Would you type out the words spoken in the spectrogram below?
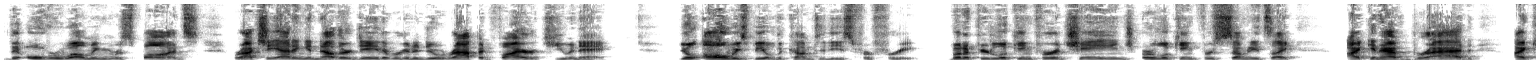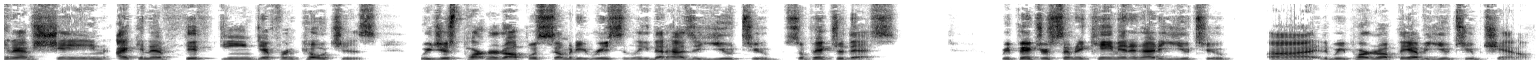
the overwhelming response we're actually adding another day that we're going to do a rapid fire q&a you'll always be able to come to these for free but if you're looking for a change or looking for somebody it's like i can have brad i can have shane i can have 15 different coaches. We just partnered up with somebody recently that has a youtube. So picture this. We picture somebody came in and had a youtube uh, we partnered up. They have a YouTube channel.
